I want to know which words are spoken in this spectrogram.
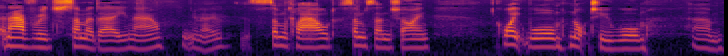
an average summer day now. You know, some cloud, some sunshine, quite warm, not too warm. Um,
